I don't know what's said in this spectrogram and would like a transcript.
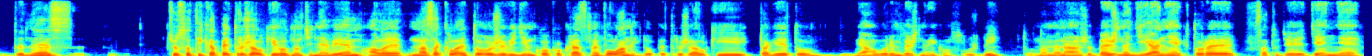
Dnes, čo sa týka Petržalky, hodnotiť neviem, ale na základe toho, že vidím, koľkokrát sme volaní do Petržalky, tak je to, ja hovorím, bežný výkon služby. To znamená, že bežné dianie, ktoré sa tu deje denne.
